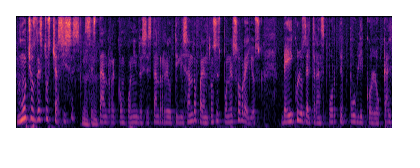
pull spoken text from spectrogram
Muchos de estos chasis se están recomponiendo y se están reutilizando para entonces poner sobre ellos vehículos del transporte público local.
